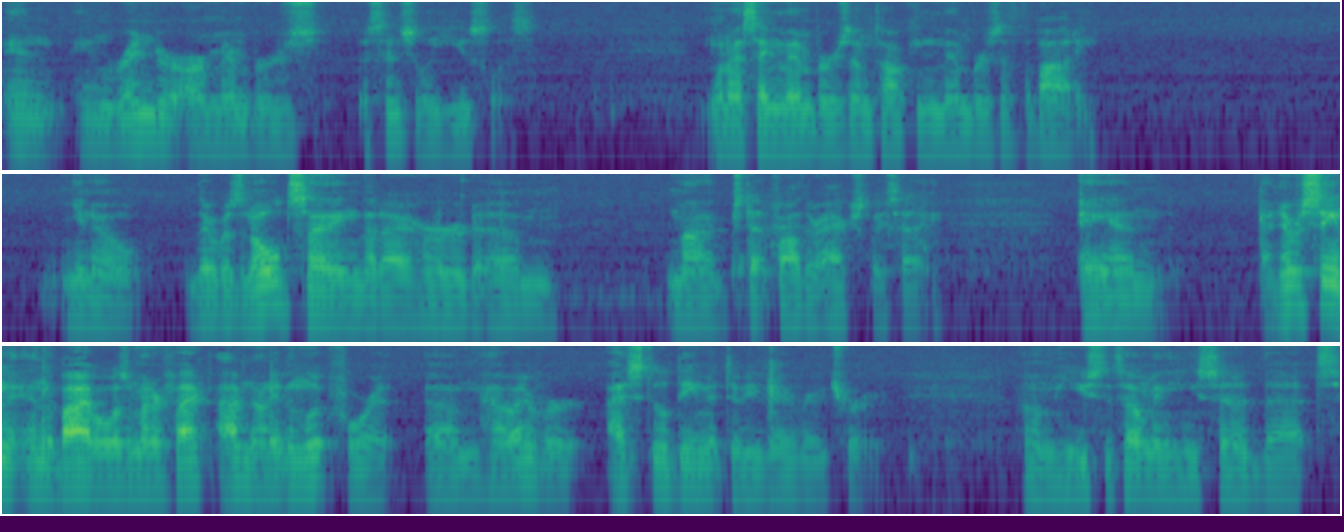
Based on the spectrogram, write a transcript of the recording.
and, and render our members essentially useless. When I say members, I'm talking members of the body. You know, there was an old saying that I heard um, my stepfather actually say, and I've never seen it in the Bible. As a matter of fact, I've not even looked for it. Um, however, I still deem it to be very, very true. Um, he used to tell me, he said that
